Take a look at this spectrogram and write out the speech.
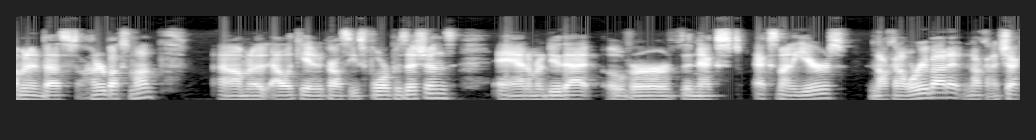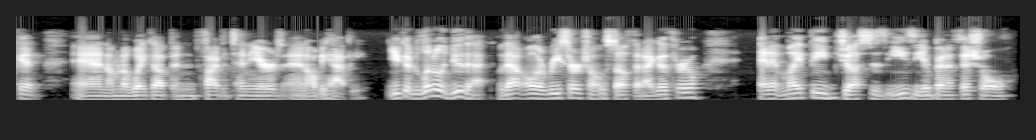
I'm going to invest 100 bucks a month. I'm going to allocate it across these four positions, and I'm going to do that over the next X amount of years. I'm not going to worry about it. I'm not going to check it, and I'm going to wake up in five to 10 years and I'll be happy. You could literally do that without all the research, and all the stuff that I go through, and it might be just as easy or beneficial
